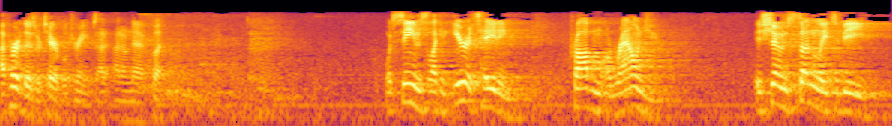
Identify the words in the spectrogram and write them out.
I've heard those are terrible dreams. I, I don't know. But what seems like an irritating problem around you is shown suddenly to be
